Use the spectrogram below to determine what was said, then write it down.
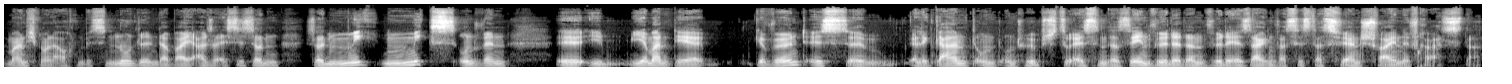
manchmal auch ein bisschen Nudeln dabei. Also es ist so ein, so ein Mix und wenn äh, jemand, der gewöhnt ist, ähm, elegant und, und hübsch zu essen, das sehen würde, dann würde er sagen, was ist das für ein Schweinefraß da?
